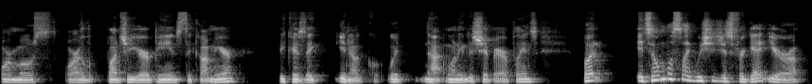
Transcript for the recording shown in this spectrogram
or most or a bunch of europeans to come here because they you know with not wanting to ship airplanes. But it's almost like we should just forget europe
